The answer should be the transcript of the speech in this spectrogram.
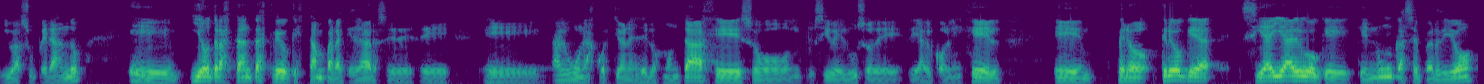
iba superando. Eh, y otras tantas creo que están para quedarse, desde eh, algunas cuestiones de los montajes o inclusive el uso de, alcohol en gel. pero creo que si hay algo que, que nunca se perdió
